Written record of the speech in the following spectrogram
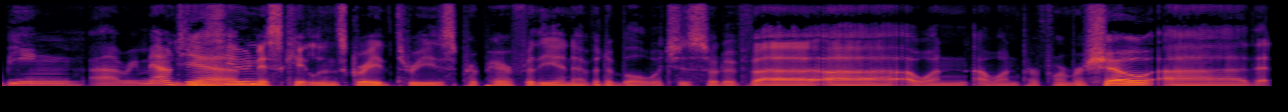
being uh remounted yeah soon. Miss caitlin's grade threes prepare for the inevitable which is sort of uh, uh, a one a one performer show uh, that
